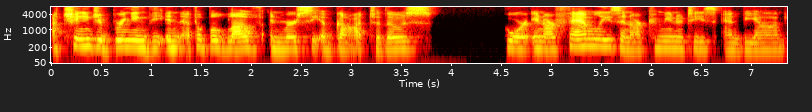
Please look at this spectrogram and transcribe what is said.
a change of bringing the ineffable love and mercy of God to those who are in our families, in our communities, and beyond.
